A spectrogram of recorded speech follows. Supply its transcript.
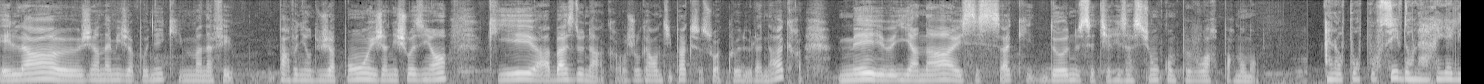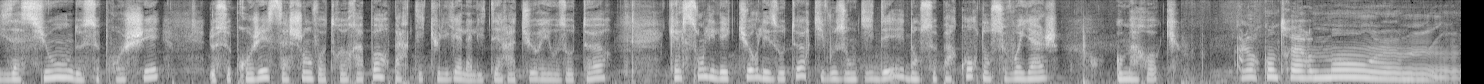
Et là, euh, j'ai un ami japonais qui m'en a fait parvenir du Japon et j'en ai choisi un qui est à base de nacre. je ne garantis pas que ce soit que de la nacre, mais euh, il y en a et c'est ça qui donne cette irisation qu'on peut voir par moment. Alors pour poursuivre dans la réalisation de ce projet, de ce projet, sachant votre rapport particulier à la littérature et aux auteurs, quelles sont les lectures, les auteurs qui vous ont guidé dans ce parcours, dans ce voyage au Maroc? Alors contrairement euh,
